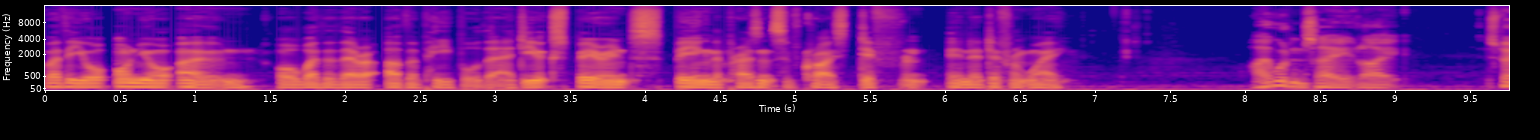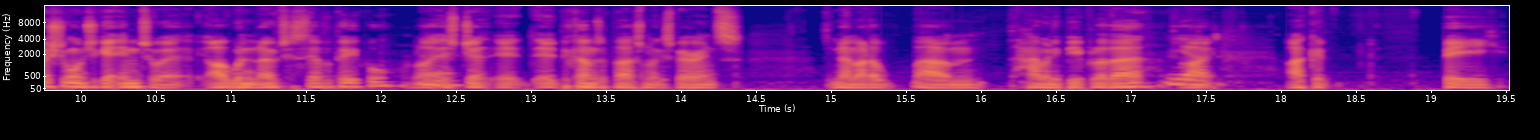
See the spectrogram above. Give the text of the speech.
whether you're on your own or whether there are other people there? Do you experience being in the presence of Christ different in a different way? I wouldn't say like, especially once you get into it, I wouldn't notice the other people. Like it's just it, it becomes a personal experience, no matter um, how many people are there. Yeah. Like I could be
